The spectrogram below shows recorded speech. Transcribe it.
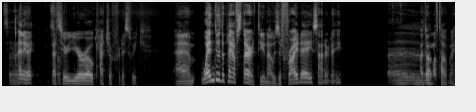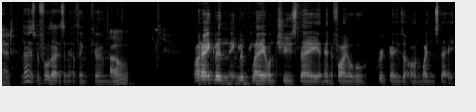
So, Anyway, That's stuff. your Euro catch up for this week. Um, when do the playoffs start? Do you know? Is it Friday, Saturday? Uh, I don't off the top of my head. No, it's before that, isn't it? I think. Um, Oh, I know England. England play on Tuesday, and then the final group games are on Wednesday.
